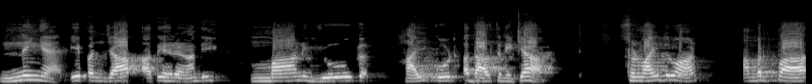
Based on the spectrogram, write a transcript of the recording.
ਨਹੀਂ ਹੈ। ਇਹ ਪੰਜਾਬ ਅਤੇ ਹਰਿਆਣਾ ਦੀ ਮਾਨਯੋਗ ਹਾਈ ਕੋਰਟ ਅਦਾਲਤ ਨੇ ਕਿਹਾ। ਸੁਣਵਾਈ ਦੌਰਾਨ ਅੰਮ੍ਰਿਤਪਾਲ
